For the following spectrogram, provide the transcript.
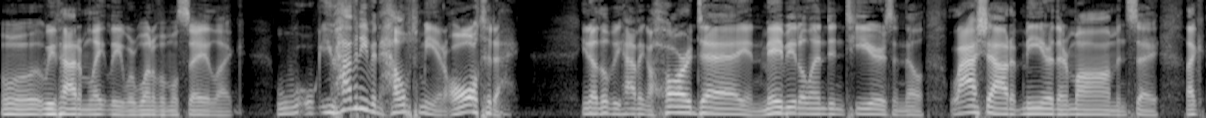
Well, we've had them lately where one of them will say, like, you haven't even helped me at all today. You know, they'll be having a hard day and maybe it'll end in tears and they'll lash out at me or their mom and say, like,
